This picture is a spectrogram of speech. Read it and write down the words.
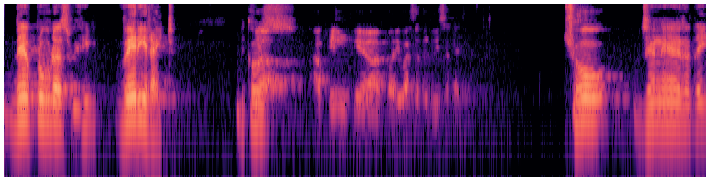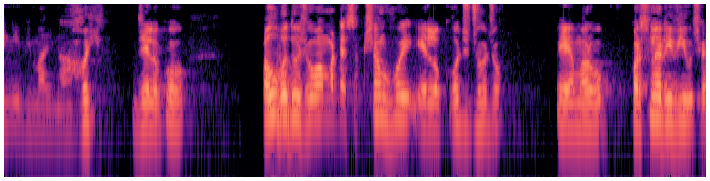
they proved us very very right because આ ફિલ્મ પરિવાર સાથે જોઈ શકાય છે? જો જેને હૃદયની બીમારી ના હોય જે લોકો આવું બધું જોવા માટે સક્ષમ હોય એ લોકો જ જોજો. એ અમારો પર્સનલ રિવ્યૂ છે.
